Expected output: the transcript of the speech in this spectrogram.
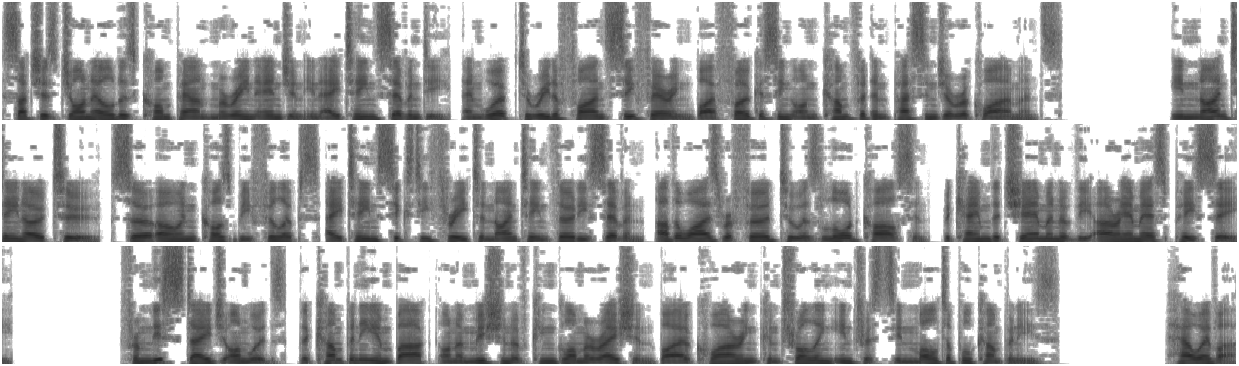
such as John Elder's compound marine engine in 1870, and worked to redefine seafaring by focusing on comfort and passenger requirements. In 1902, Sir Owen Cosby Philipps (1863–1937), otherwise referred to as Lord Kylsant, became the chairman of the RMSPC. From this stage onwards, the company embarked on a mission of conglomeration by acquiring controlling interests in multiple companies. However,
